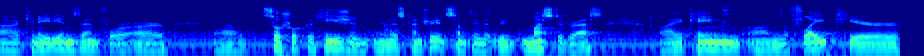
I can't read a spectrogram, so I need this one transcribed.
uh, Canadians and for our uh, social cohesion in this country. It's something that we must address. I came on the flight here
